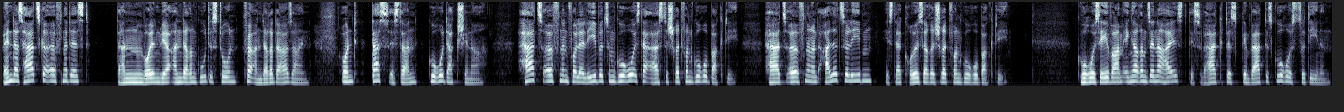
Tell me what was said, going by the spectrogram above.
Wenn das Herz geöffnet ist, dann wollen wir anderen Gutes tun, für andere da sein. Und das ist dann Guru Dakshina. Herz öffnen voller Liebe zum Guru ist der erste Schritt von Guru Bhakti. Herz öffnen und alle zu lieben ist der größere Schritt von Guru Bhakti. Guru Seva im engeren Sinne heißt, des Werk des, dem Werk des Gurus zu dienen.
